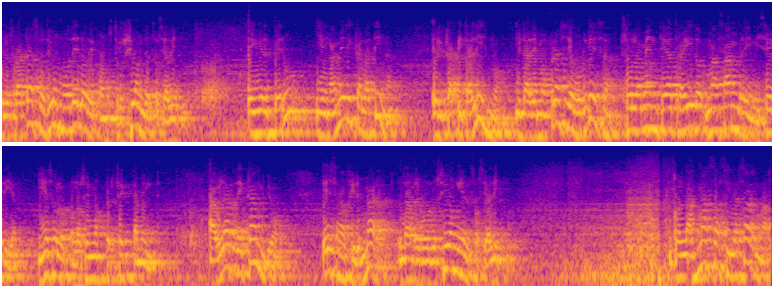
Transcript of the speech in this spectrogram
el fracaso de un modelo de construcción del socialismo. En el Perú y en América Latina, el capitalismo y la democracia burguesa solamente ha traído más hambre y miseria, y eso lo conocemos perfectamente. Hablar de cambio es afirmar la revolución y el socialismo. Con las masas y las armas,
